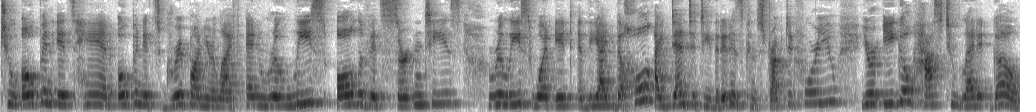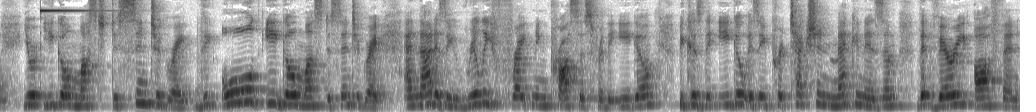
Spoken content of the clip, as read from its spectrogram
to open its hand, open its grip on your life, and release all of its certainties release what it the the whole identity that it has constructed for you. Your ego has to let it go. Your ego must disintegrate. The old ego must disintegrate. And that is a really frightening process for the ego because the ego is a protection mechanism that very often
